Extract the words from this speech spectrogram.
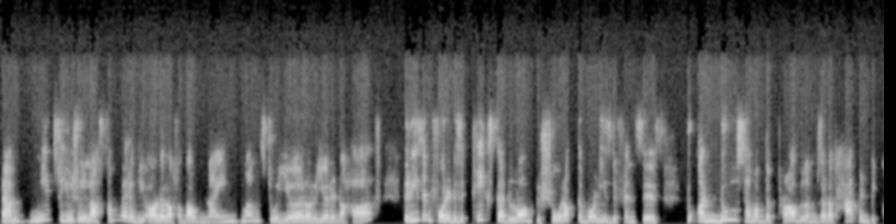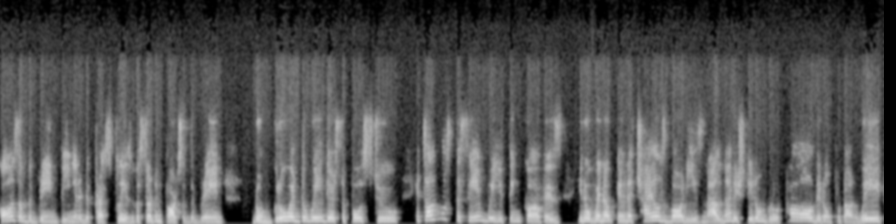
um, needs to usually last somewhere in the order of about nine months to a year or a year and a half. The reason for it is it takes that long to shore up the body's defenses, to undo some of the problems that have happened because of the brain being in a depressed place, because certain parts of the brain don't grow at the way they're supposed to. It's almost the same way you think of as, you know, when a, when a child's body is malnourished, they don't grow tall, they don't put on weight,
